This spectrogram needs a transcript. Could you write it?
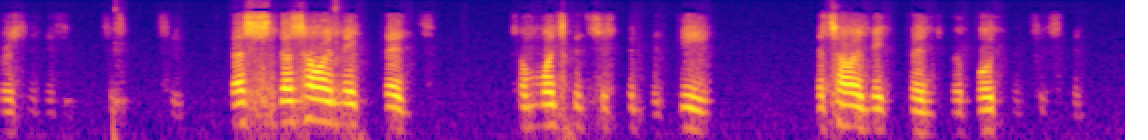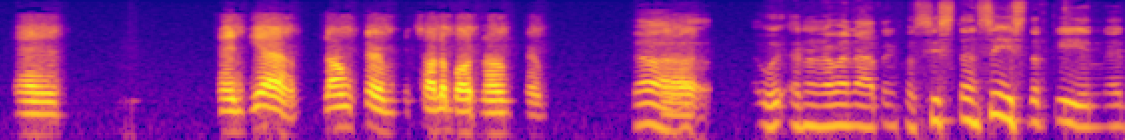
person is consistency. That's that's how I make friends. Someone's consistent with me that's how I make friends. We're both consistent, and and yeah, long term. It's all about long term. yeah we- ano naman natin consistency is the key in uh,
